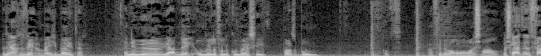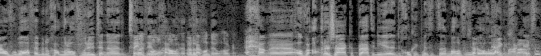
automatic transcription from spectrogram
toen Ja. was het weer een beetje beter. En nu, eh, ja, nee, omwille van de commercie, pas, boem. Goed. Dat vinden we allemaal maar normaal. We sluiten het vrouwenvoetbal af. We hebben nog anderhalve minuut. En eh het tweede deel oh, gaan oh, we, dat gaan, deel. Oké. gaan we over andere zaken praten. Die, eh, gok ik, met het eh, mannenvoetbal Zijn nog te maken heeft. kijkersvragen?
